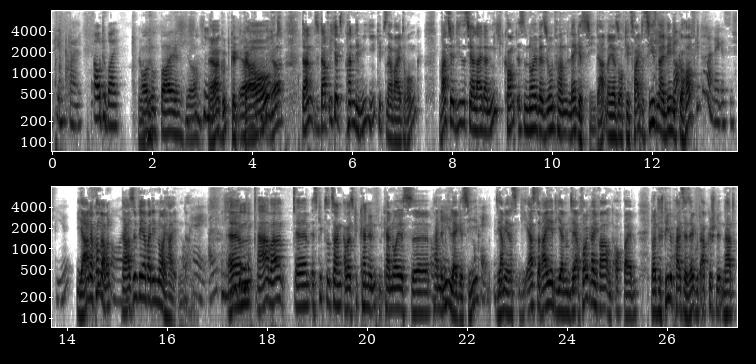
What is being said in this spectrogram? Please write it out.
auf jeden Fall. Autobei. Auto bei, ja. Ja, gut Ja, gekauft. ja. Dann darf ich jetzt Pandemie, gibt's eine Erweiterung. Was ja dieses Jahr leider nicht kommt, ist eine neue Version von Legacy. Da hat man ja so auf die zweite Season ein wenig Doch, gehofft. Es gibt aber ein Legacy-Spiel. Ja, da kommen wir aber, da sind wir ja bei den Neuheiten dann. Okay, alles klar. Ähm, aber ähm, es gibt sozusagen, aber es gibt keine, kein neues äh, Pandemie-Legacy. Okay. Mhm. Sie haben ja das, die erste Reihe, die ja nun sehr erfolgreich war und auch beim Deutschen Spielepreis ja sehr gut abgeschnitten hat,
